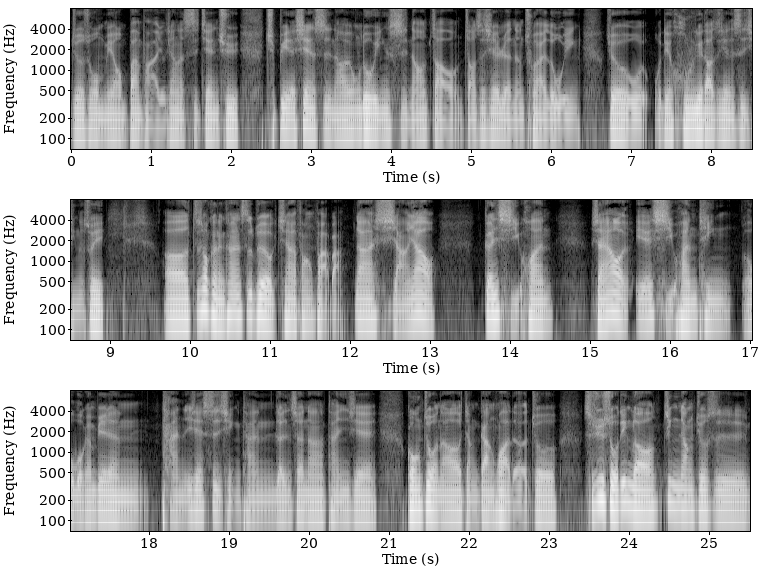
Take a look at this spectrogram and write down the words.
就是说我没有办法有这样的时间去去别的县市，然后用录音室，然后找找这些人呢出来录音，就我我有点忽略到这件事情了，所以呃，之后可能看看是不是有其他的方法吧。那想要。跟喜欢，想要也喜欢听，呃，我跟别人谈一些事情，谈人生啊，谈一些工作，然后讲干话的，就持续锁定喽。尽量就是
